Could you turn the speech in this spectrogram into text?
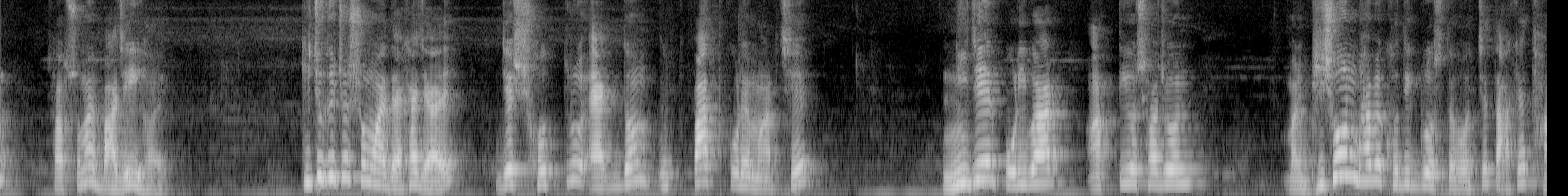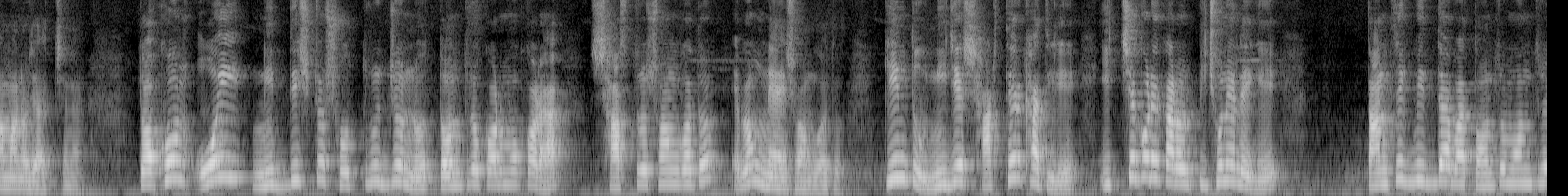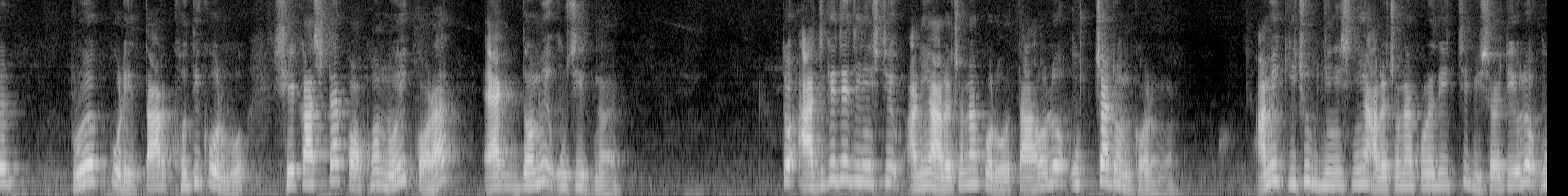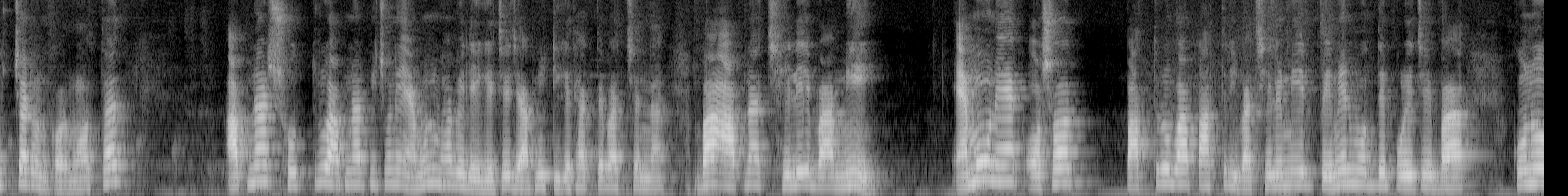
সবসময় বাজেই হয়। কিছু কিছু সময় দেখা যায় যে শত্রু একদম উৎপাত করে মারছে নিজের পরিবার, আত্মীয় স্বজন মানে ভীষণভাবে ক্ষতিগ্রস্ত হচ্ছে, তাকে থামানো যাচ্ছে না। তখন ওই নির্দিষ্ট শত্রুর জন্য তন্ত্রকর্ম করা শাস্ত্রসঙ্গত এবং ন্যায়সঙ্গত। কিন্তু নিজের স্বার্থের খাতিরে ইচ্ছে করে কারোর পিছনে লেগে তান্ত্রিক বিদ্যা বা তন্ত্রমন্ত্রের প্রয়োগ করে তার ক্ষতি করব, সে কাজটা কখনোই করা একদমই উচিত নয়। তো আজকে যে জিনিসটি আমি আলোচনা করব তা হলো উচ্চাটন কর্ম। আমি কিছু জিনিস নিয়ে আলোচনা করে দিচ্ছি, বিষয়টি হলো উচ্চাটন কর্ম। অর্থাৎ আপনার শত্রু আপনার পিছনে এমনভাবে লেগেছে যে আপনি টিকে থাকতে পারছেন না বা আপনার ছেলে বা মেয়ে এমন এক অসৎ পাত্র বা পাত্রী বা ছেলে মেয়ের প্রেমের মধ্যে পড়েছে বা কোনো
